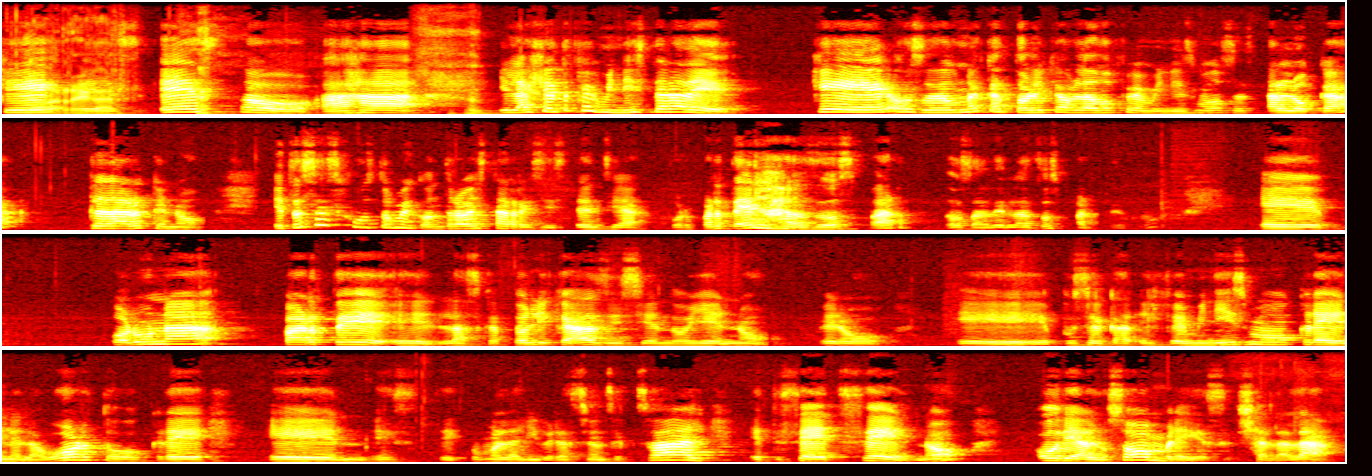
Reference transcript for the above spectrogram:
¿qué es esto? Ajá. Y la gente feminista era de, ¿qué? O sea, una católica hablando feminismos está loca. Claro que no. Entonces justo me encontraba esta resistencia por parte de las dos partes, o sea, de las dos partes, ¿no? Eh, por una parte, eh, las católicas diciendo, oye, no, pero eh, pues el feminismo cree en el aborto, cree en este, como la liberación sexual, etc., etc., ¿no? Odia a los hombres, shalala.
